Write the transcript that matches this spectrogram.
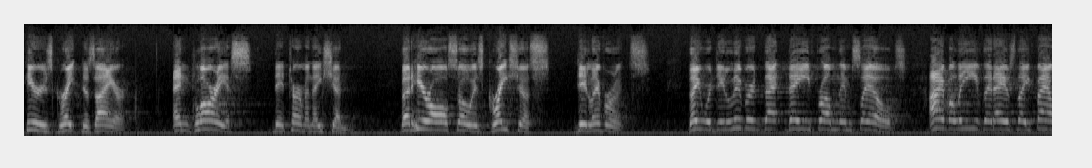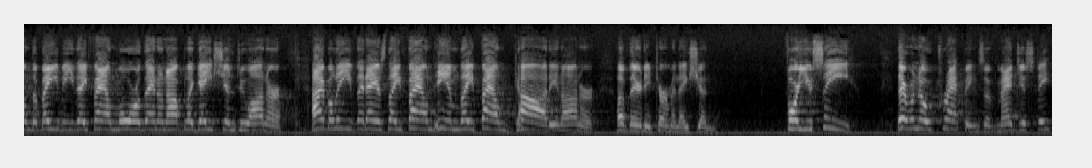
Here is great desire and glorious determination. But here also is gracious deliverance. They were delivered that day from themselves. I believe that as they found the baby, they found more than an obligation to honor. I believe that as they found him, they found God in honor of their determination. For you see, there were no trappings of majesty.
